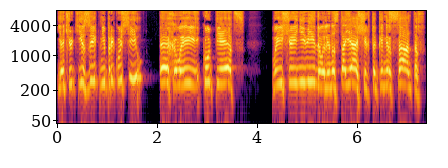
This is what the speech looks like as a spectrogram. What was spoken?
я чуть язык не прикусил. Эх вы, купец! Вы еще и не видывали настоящих-то коммерсантов!»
